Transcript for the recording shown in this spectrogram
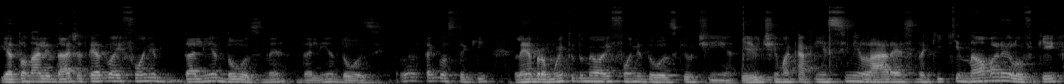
e a tonalidade até do iPhone da linha 12, né? Da linha 12. Eu até gostei aqui, lembra muito do meu iPhone 12 que eu tinha. E eu tinha uma capinha similar a essa daqui que não amarelou. Fiquei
